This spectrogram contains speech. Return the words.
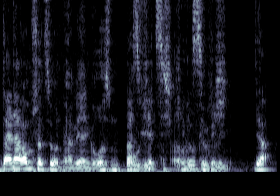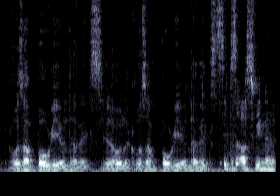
deiner Raumstation. Wir haben hier einen großen Was, Bogie 40 auf Kilo uns Gewicht? Ja. Großer Bogie unterwegs. Ich wiederhole, großer Bogie unterwegs. Sieht es aus wie eine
